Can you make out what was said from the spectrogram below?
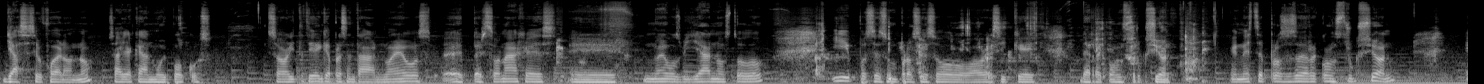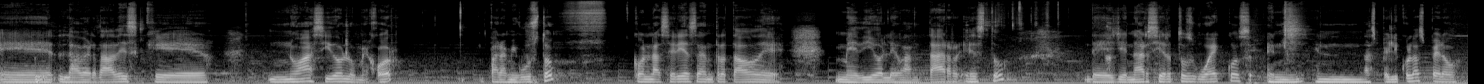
ya se fueron, ¿no? O sea, ya quedan muy pocos. So, ahorita tienen que presentar nuevos eh, personajes, eh, nuevos villanos, todo. Y pues es un proceso ahora sí que de reconstrucción. En este proceso de reconstrucción, eh, la verdad es que no ha sido lo mejor para mi gusto. Con la serie se han tratado de medio levantar esto, de llenar ciertos huecos en, las películas, pero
